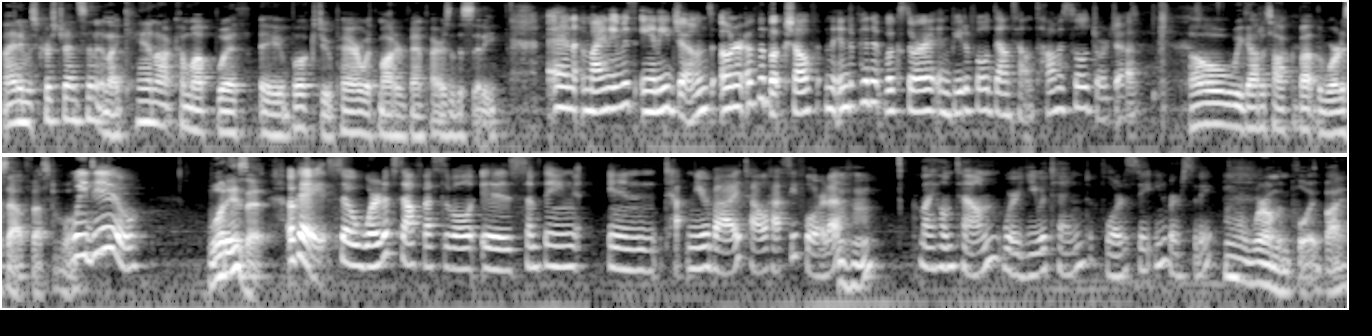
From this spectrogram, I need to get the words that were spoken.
My name is Chris Jensen, and I cannot come up with a book to pair with Modern Vampires of the City. And my name is Annie Jones, owner of The Bookshelf, an independent bookstore in beautiful downtown Thomasville, Georgia. Oh, we gotta talk about the Word of South Festival. We do. What is it? Okay, so Word of South Festival is something in ta- nearby Tallahassee, Florida, hmm my hometown where you attend Florida State University, mm, Where I'm employed by.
